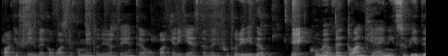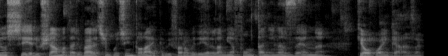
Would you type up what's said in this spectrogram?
qualche feedback o qualche commento divertente o qualche richiesta per i futuri video. E come ho detto anche a inizio video se riusciamo ad arrivare a 500 like vi farò vedere la mia fontanina zen che ho qua in casa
